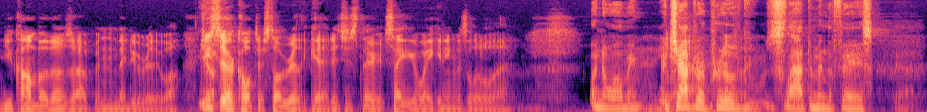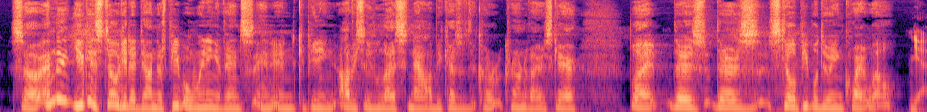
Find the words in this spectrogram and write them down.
you combo those up and they do really well. Gene Yep. Stealer Cult are still really good. It's just their Psychic Awakening was a little, uh, underwhelming. Yeah, and chapter approved definitely. slapped him in the face. So, and mean, you can still get it done. There's people winning events and, and competing, obviously less now because of the coronavirus scare, but there's there's still people doing quite well. Yeah.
